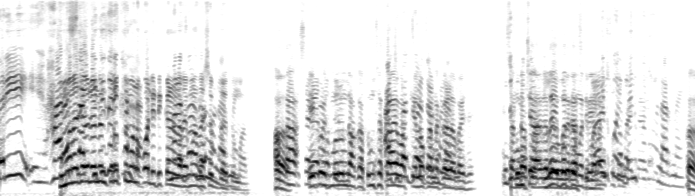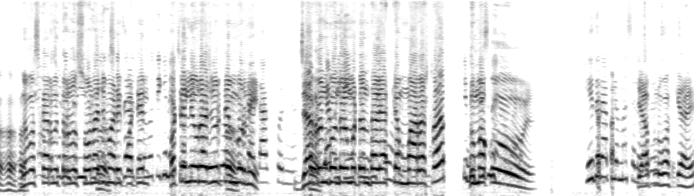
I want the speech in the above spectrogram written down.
तरी हा तुम्हाला रस्सा किती जेवल्यानंतर जरी तुम्हाला खाल्ला, क्वालिटी कळणार आहे तुम्हाला माझा जळजळ शब्द आहे तुम्हाला आता एक वेळेस म्हणून. दाखवा तुमचं काय अजिबात वाक्य लोकांना कळलं होणार पाहिजे आणि संडास दुसरी- लागलं लयबद्ध वगैरे मध्ये असं. मला बिलकुल सुद्धा नाही बिलकुल काय होणार नाही हा, हा, हा. नमस्कार मित्रांनो सोनाजी जळजळ पाटील होती की नाही, हॉटेल न्यू राजवीर छातीमध्ये टेंभुर्णी. जागरण गोंधळ मटण थाळी अख्ख्या. महाराष्ट्रात. धुमाकूळ हे तर आपल्या हे मसाला आपलं वाक्य आहे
